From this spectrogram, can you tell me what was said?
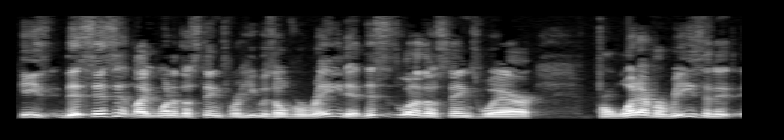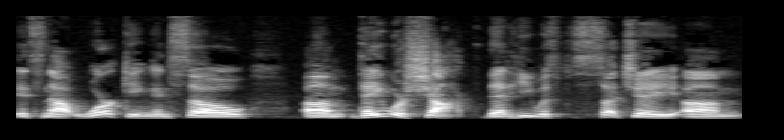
he's this isn't like one of those things where he was overrated. This is one of those things where for whatever reason it, it's not working. And so um, they were shocked that he was such a um,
